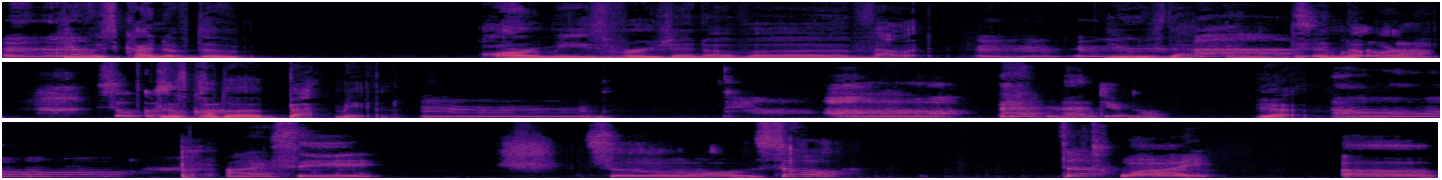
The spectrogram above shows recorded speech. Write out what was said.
Uh-huh. He was kind of the army's version of uh, a valet. Mm-hmm. Mm-hmm. He was mm-hmm. that ah, in, the, in the army. So, it was called a Batman. Mm. Oh, Batman, do you know? Yeah. Oh, I see. So so that's why uh,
